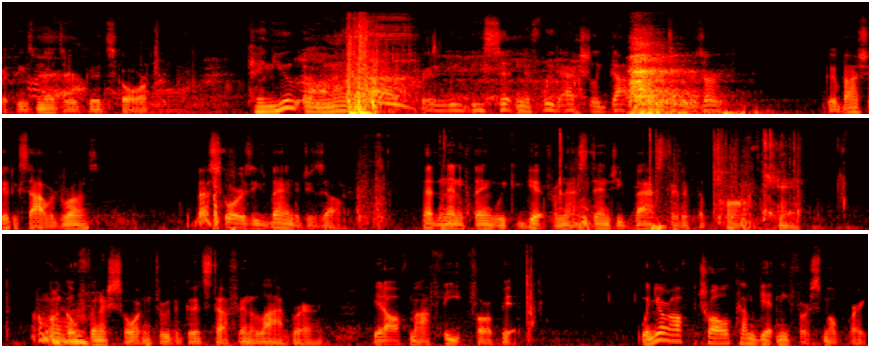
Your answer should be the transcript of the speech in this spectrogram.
but these meds are a good score. Can you imagine how pretty we'd be sitting if we'd actually gotten into the reserve? Goodbye shitty salvage runs. The best score is these bandages, though. Better than anything we could get from that stingy bastard at the pawn camp. I'm gonna go finish sorting through the good stuff in the library. Get off my feet for a bit. When you're off patrol, come get me for a smoke break.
